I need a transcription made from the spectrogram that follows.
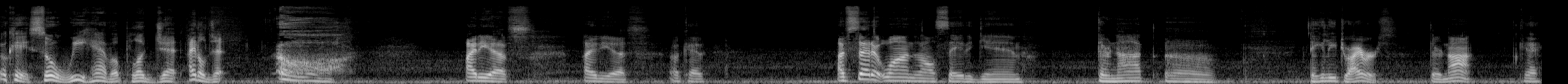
Okay, so we have a plug jet, idle jet. Oh, IDFs, IDFs. Okay, I've said it once and I'll say it again. They're not. Uh, daily drivers. They're not. Okay.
